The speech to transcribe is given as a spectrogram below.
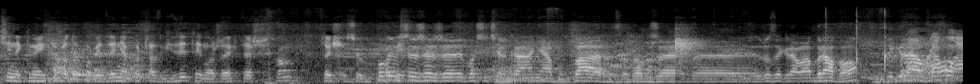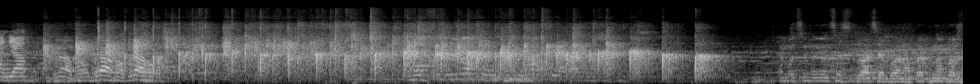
Marcinek, ty miałeś dużo do powiedzenia podczas wizyty, może chcesz coś Powiem szczerze, że właścicielka Ania bardzo dobrze e, rozegrała. Brawo. Wygrała. Brawo Ania. Brawo, brawo, brawo. Emocjonująca sytuacja była na pewno, bardzo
